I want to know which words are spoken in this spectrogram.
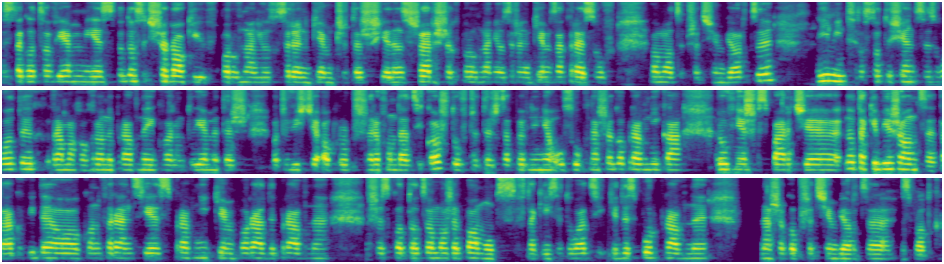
z tego co wiem, jest dosyć szeroki w porównaniu z rynkiem, czy też jeden z szerszych w porównaniu z rynkiem zakresów pomocy przedsiębiorcy limit to 100 tysięcy złotych. W ramach ochrony prawnej gwarantujemy też oczywiście oprócz refundacji kosztów, czy też zapewnienia usług naszego prawnika, również wsparcie, no takie bieżące, tak, wideo, konferencje z prawnikiem, porady prawne, wszystko to, co może pomóc w takiej sytuacji, kiedy spór prawny naszego przedsiębiorcę spotka.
